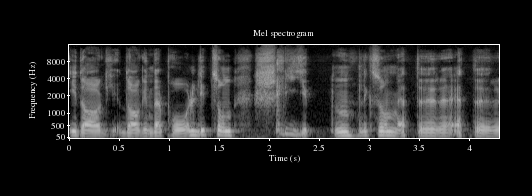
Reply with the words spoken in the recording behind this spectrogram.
i dag, dagen derpå. Litt sånn sliten, liksom, etter, etter,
